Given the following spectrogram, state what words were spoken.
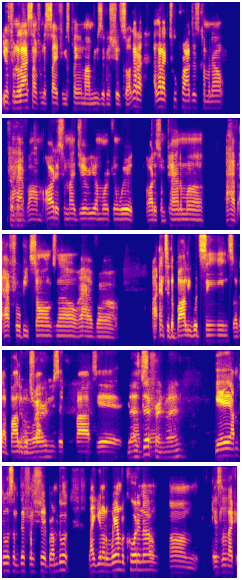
Even from the last time from the cipher, he's playing my music and shit. So I got a, I got like two projects coming out. Okay. I have um artists from Nigeria I'm working with, artists from Panama. I have Afrobeat songs now. I have uh I entered the Bollywood scene, so I got Bollywood oh, trap music vibes. Yeah, that's different, man. Yeah, I'm doing some different shit, bro. I'm doing like you know the way I'm recording now. Um, it's like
